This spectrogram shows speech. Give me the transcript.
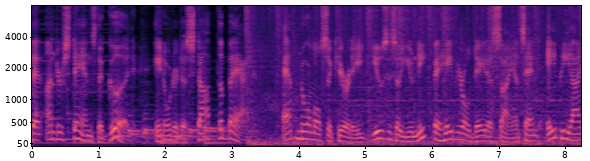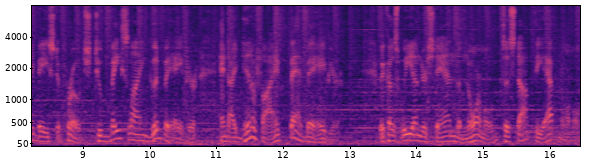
that understands the good in order to stop the bad. Abnormal Security uses a unique behavioral data science and API based approach to baseline good behavior and identify bad behavior. Because we understand the normal to stop the abnormal,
